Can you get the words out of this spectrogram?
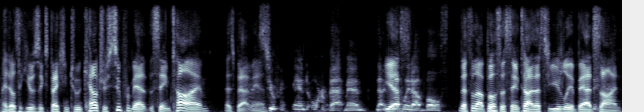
I don't think he was expecting to encounter Superman at the same time as Batman. Super and or Batman. Not, Yes. Definitely not both. That's not both at the same time. That's usually a bad sign.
